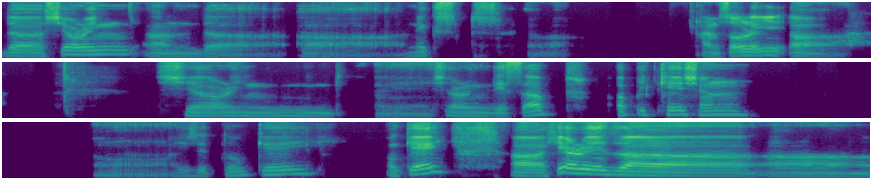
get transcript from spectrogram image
the sharing and uh, uh, next. I'm sorry. Sharing sharing this up application. Is it okay? Okay. Here is a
